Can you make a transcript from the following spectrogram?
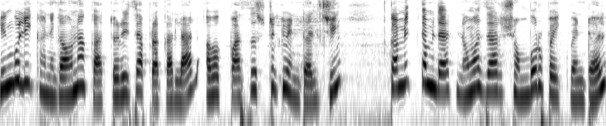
हिंगोली खानेगाव नाका तुरीचा प्रकार लाल आवक पासष्ट क्विंटलची. कमीत कमी दर नऊ हजार शंभर रुपये क्विंटल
